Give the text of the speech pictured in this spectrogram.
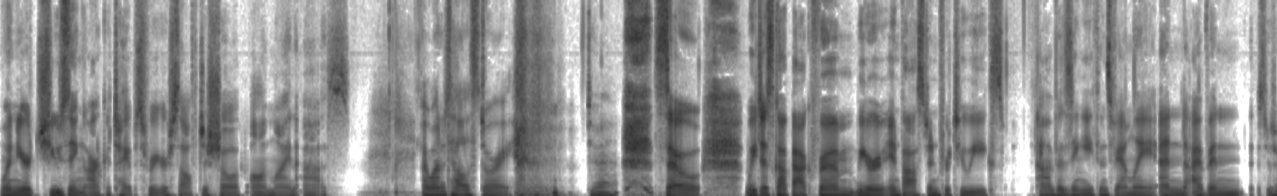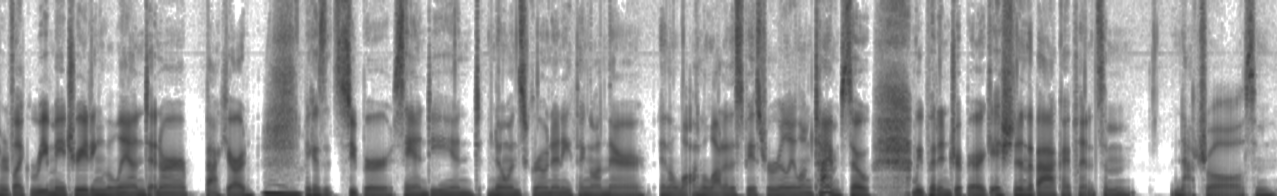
when you're choosing archetypes for yourself to show up online as i want to tell a story Do it. so we just got back from we were in Boston for two weeks uh, visiting Ethan's family, and I've been sort of like rematriating the land in our backyard Mm. because it's super sandy and no one's grown anything on there in a lot on a lot of the space for a really long time. So we put in drip irrigation in the back. I planted some natural some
